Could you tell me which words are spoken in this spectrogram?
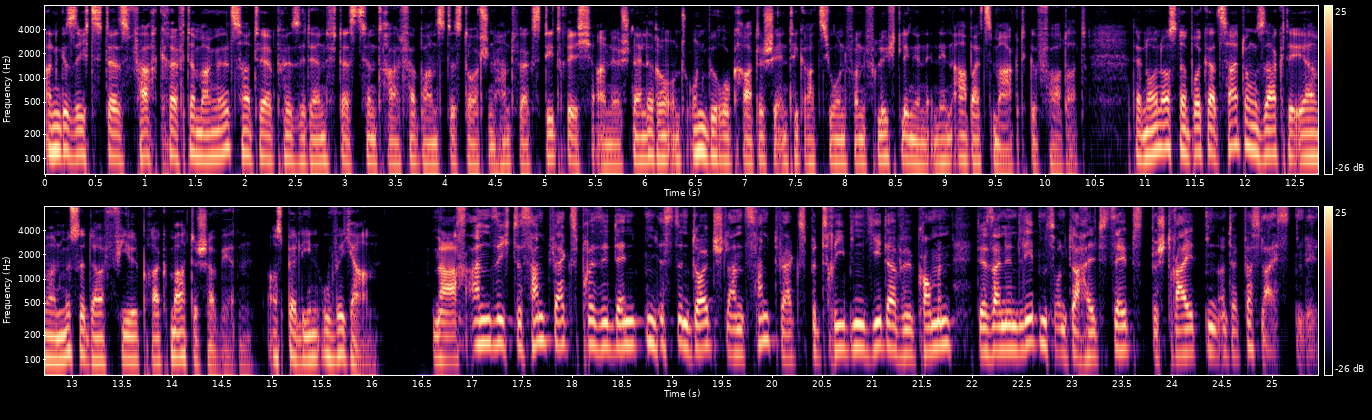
Angesichts des Fachkräftemangels hat der Präsident des Zentralverbands des deutschen Handwerks Dietrich eine schnellere und unbürokratische Integration von Flüchtlingen in den Arbeitsmarkt gefordert. Der Neuen Osnabrücker Zeitung sagte er, man müsse da viel pragmatischer werden. Aus Berlin Uwe Jahn. Nach Ansicht des Handwerkspräsidenten ist in Deutschlands Handwerksbetrieben jeder willkommen, der seinen Lebensunterhalt selbst bestreiten und etwas leisten will.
